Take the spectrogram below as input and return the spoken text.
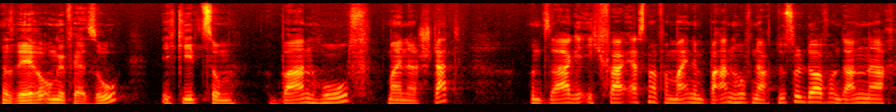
Das wäre ungefähr so, ich gehe zum Bahnhof meiner Stadt und sage, ich fahre erstmal von meinem Bahnhof nach Düsseldorf und dann nach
